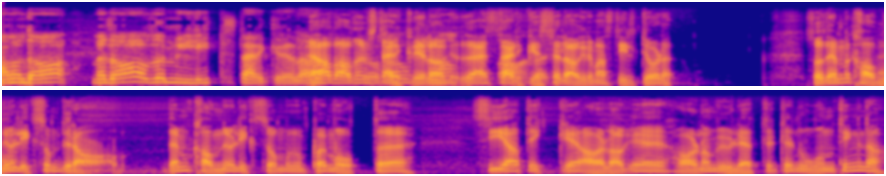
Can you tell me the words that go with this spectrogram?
Ja, men da, men da hadde de litt sterkere lag. Ja, da hadde de sterkere lag. Det er sterkeste laget de har stilt i år, det. Så de kan jo liksom dra De kan jo liksom på en måte si at ikke A-laget har noen muligheter til noen ting, da.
